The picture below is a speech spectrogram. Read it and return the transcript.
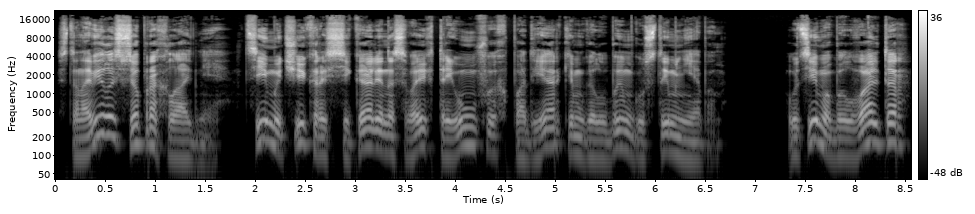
Становилось все прохладнее. Тим и Чик рассекали на своих триумфах под ярким голубым густым небом. У Тима был Вальтер,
